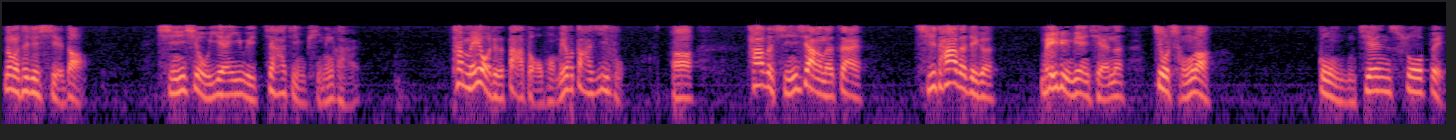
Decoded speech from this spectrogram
那么他就写道。邢岫烟因为家境贫寒，她没有这个大斗篷，没有大衣服，啊，她的形象呢，在其他的这个美女面前呢，就成了拱肩缩背，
